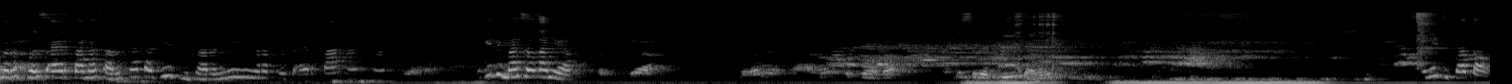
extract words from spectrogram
merebus air panas harusnya tadi dibarengi merebus air panas. Mas. Ini dimasukkan ya? ya ya kedua mbak ready baru Ini dipotong.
